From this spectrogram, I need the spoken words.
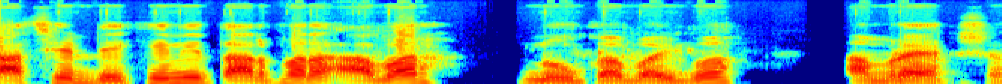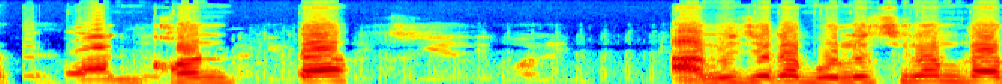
কাছে ডেকে নি, তারপর আবার নৌকা বাইবো। আমরা একসাথে। এক ঘণ্টা আমি যেটা বলেছিলাম তার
